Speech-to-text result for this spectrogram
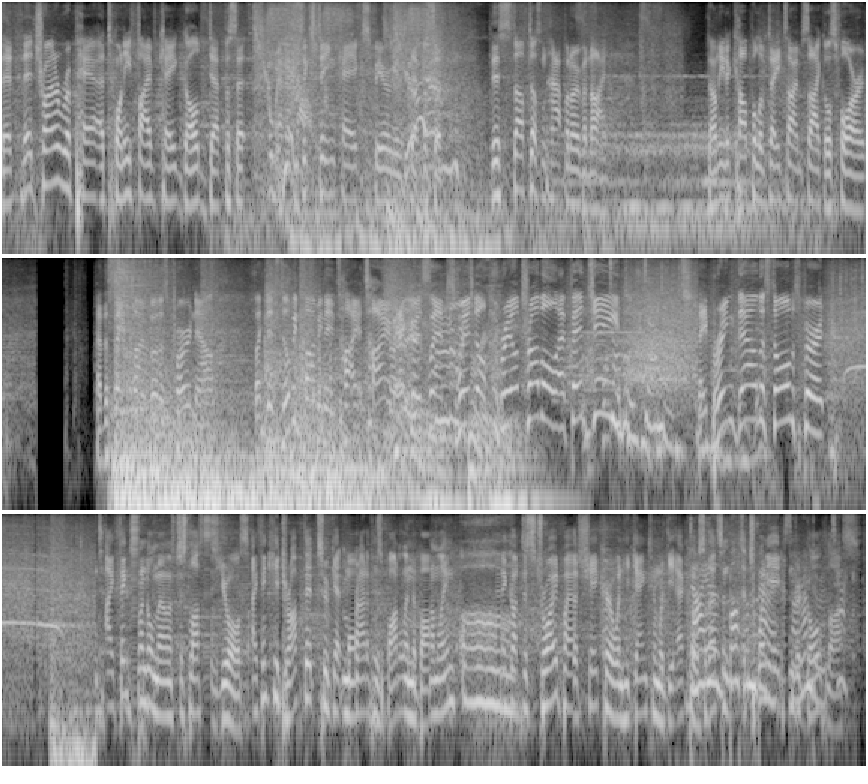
They're, they're trying to repair a 25k gold deficit and a 16k experience deficit. This stuff doesn't happen overnight. They'll need a couple of daytime cycles for it. At the same time, Virtus Pro now, like they've still been farming the entire time. Echo Slam, Swindle, real trouble, FNG. They bring down the Storm Spirit. I think Swindle Swindlemaster just lost his Euls. I think he dropped it to get more out of his bottle in the bottom lane. Oh. And it got destroyed by the Shaker when he ganked him with the Echo. so that's an, a 2,800 gold loss.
